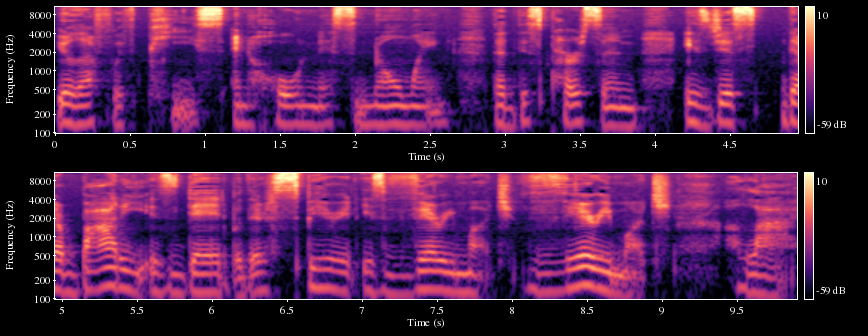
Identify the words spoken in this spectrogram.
you're left with peace and wholeness, knowing that this person is just, their body is dead, but their spirit is very much, very much alive.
